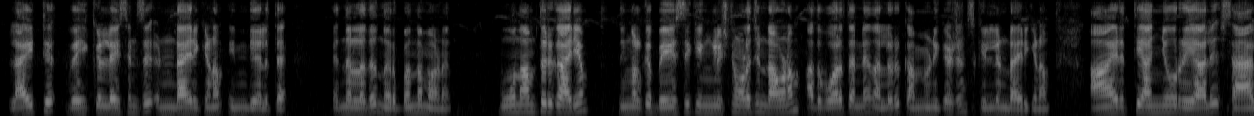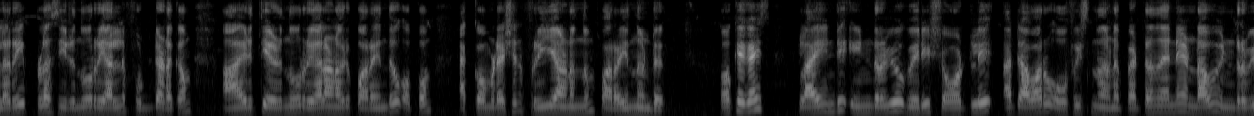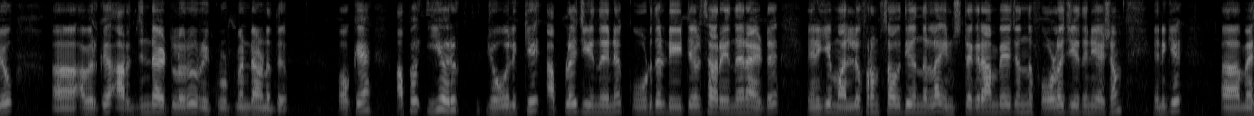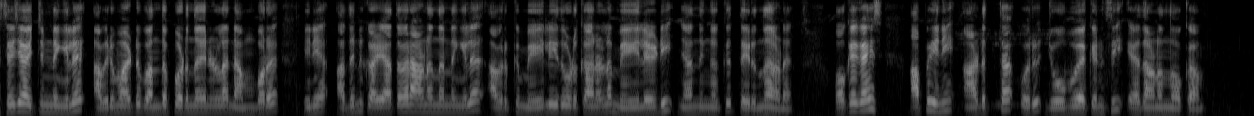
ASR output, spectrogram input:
ലൈറ്റ് വെഹിക്കിൾ ലൈസൻസ് ഉണ്ടായിരിക്കണം ഇന്ത്യയിലത്തെ എന്നുള്ളത് നിർബന്ധമാണ്. മൂന്നാമത്തെ ഒരു കാര്യം നിങ്ങൾക്ക് ബേസിക് ഇംഗ്ലീഷ് നോളജ് ഉണ്ടാവണം അതുപോലെ തന്നെ നല്ലൊരു കമ്മ്യൂണിക്കേഷൻ സ്കിൽ ഉണ്ടായിരിക്കണം. ആയിരത്തി അഞ്ഞൂറ് റിയാൽ സാലറി പ്ലസ് ഇരുന്നൂറ് റിയാലിന് ഫുഡ് അടക്കം ആയിരത്തി എഴുന്നൂറ് റിയാലാണ് അവർ പറയുന്നത്. ഒപ്പം അക്കോമഡേഷൻ ഫ്രീ ആണെന്നും പറയുന്നുണ്ട്. Okay guys client interview very shortly at our ഓഫീസിൽ നിന്നാണ് പെട്ടെന്ന് തന്നെ ഉണ്ടാവും ഇന്റർവ്യൂ അവർക്ക് അർജന്റായിട്ടുള്ളൊരു റിക്രൂട്ട്മെന്റ് ആണിത്. ഓക്കെ അപ്പോൾ ഈ ഒരു ജോലിക്ക് അപ്ലൈ ചെയ്യുന്നതിന് കൂടുതൽ ഡീറ്റെയിൽസ് അറിയുന്നതിനായിട്ട് എനിക്ക് മല്ലു ഫ്രം സൗദി എന്നുള്ള ഇൻസ്റ്റഗ്രാം പേജ് ഒന്ന് ഫോളോ ചെയ്തതിന് ശേഷം എനിക്ക് മെസ്സേജ് അയച്ചിട്ടുണ്ടെങ്കിൽ അവരുമായിട്ട് ബന്ധപ്പെടുന്നതിനുള്ള നമ്പർ ഇനി അതിന് കഴിയാത്തവരാണെന്നുണ്ടെങ്കിൽ അവർക്ക് മെയിൽ ചെയ്ത് കൊടുക്കാനുള്ള മെയിൽ ഐ ഡി ഞാൻ നിങ്ങൾക്ക് തരുന്നതാണ്. ഓക്കെ ഗൈസ് അപ്പോൾ ഇനി അടുത്ത ഒരു ജോബ് വേക്കൻസി ഏതാണെന്ന് നോക്കാം.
